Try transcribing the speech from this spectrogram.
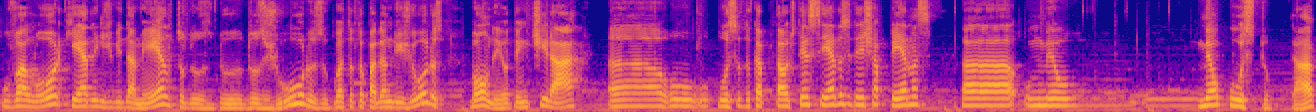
o valor que é do endividamento, dos, do, dos juros, o quanto eu estou pagando de juros, bom, daí eu tenho que tirar uh, o, o, custo do capital de terceiros e deixo apenas uh, o meu, meu custo, tá?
